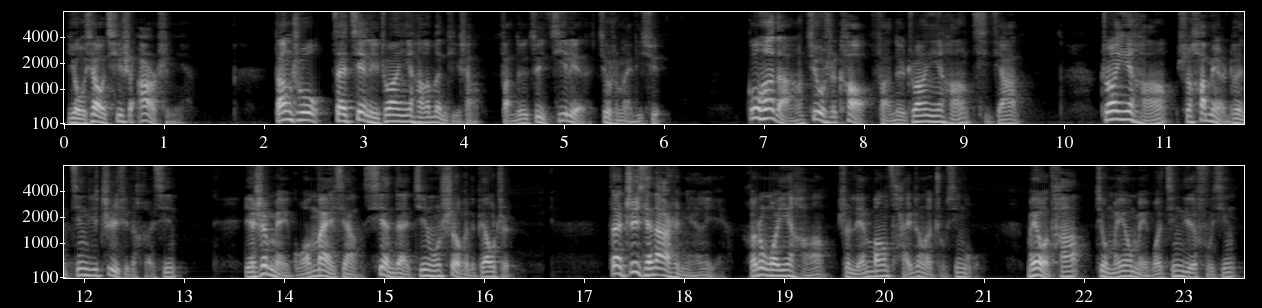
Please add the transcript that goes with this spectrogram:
有效期是二十年。当初在建立中央银行的问题上，反对最激烈的就是麦迪逊。共和党就是靠反对中央银行起家的。中央银行是汉密尔顿经济秩序的核心，也是美国迈向现代金融社会的标志。在之前的二十年里，合众国银行是联邦财政的主心骨，没有它就没有美国经济的复兴。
